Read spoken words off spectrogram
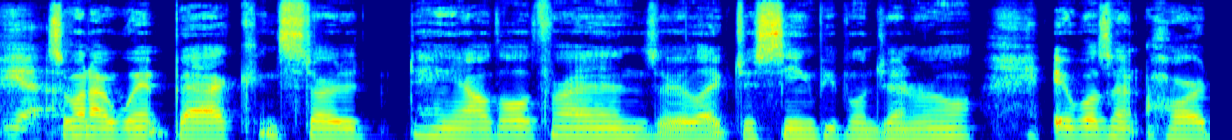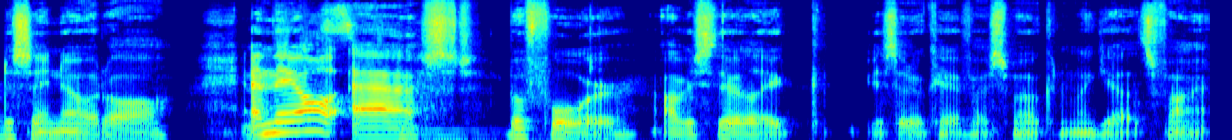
Yeah. So when I went back and started hanging out with old friends or like just seeing people in general, it wasn't hard to say no at all. And they all asked before. Obviously, they're like, "Is it okay if I smoke?" And I'm like, "Yeah, that's fine."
